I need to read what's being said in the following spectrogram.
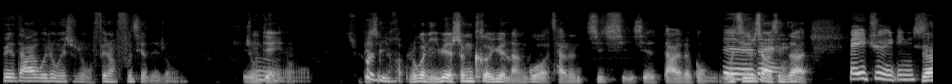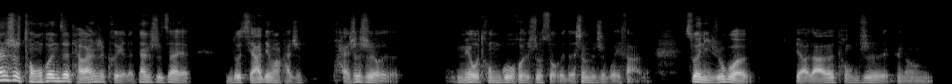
被大家会认为是这种非常肤浅的一种一种电嗯影。就不如果你越深刻越难过，才能激起一些大家的共鸣。对尤其是像现在，悲剧一定是虽然是同婚在台湾是可以的，但是在很多其他地方还是还是是没有通过，或者说所谓的甚至是违法的。所以你如果表达的同志可能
